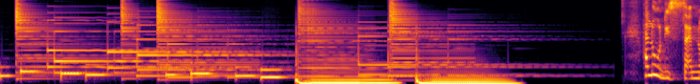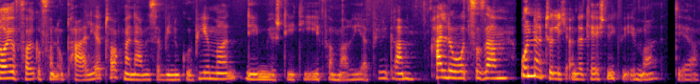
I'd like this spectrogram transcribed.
Hallo, dies ist eine neue Folge von Opalia Talk. Mein Name ist Sabine Gurbiermann. Neben mir steht die Eva Maria Pilgram. Hallo zusammen. Und natürlich an der Technik wie immer der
